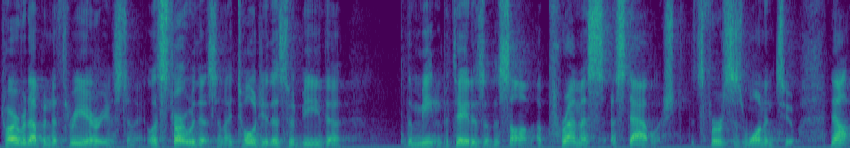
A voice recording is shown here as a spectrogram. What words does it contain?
carve it up into three areas tonight. Let's start with this. And I told you this would be the the meat and potatoes of the psalm, a premise established. That's verses 1 and 2. Now,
